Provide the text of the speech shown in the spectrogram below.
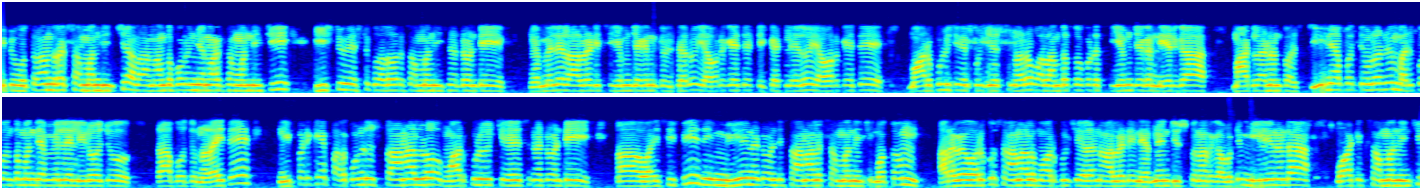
ఇటు ఉత్తరాంధ్రకు సంబంధించి అలా అనంతపురం జిల్లాకు సంబంధించి ఈస్ట్ వెస్ట్ గోదావరికి సంబంధించినటువంటి ఎమ్మెల్యేలు ఆల్రెడీ సీఎం జగన్ కలిశారు ఎవరికైతే టికెట్ లేదో ఎవరికైతే మార్పులు చేర్పులు చేస్తున్నారో వాళ్ళందరితో కూడా సీఎం జగన్ నేరుగా మాట్లాడిన పరిస్థితి. ఈ నేపథ్యంలోనే మరికొంతమంది ఎమ్మెల్యేలు ఈ రోజు రాబోతున్నారు. అయితే ఇప్పటికే పదకొండు స్థానాల్లో మార్పులు చేసినటువంటి వైసీపీ ఇది మిగిలినటువంటి స్థానాలకు సంబంధించి మొత్తం అరవై వరకు స్థానాలు మార్పులు చేయాలని ఆల్రెడీ నిర్ణయం తీసుకున్నారు కాబట్టి మిగిలిన వాటికి సంబంధించి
